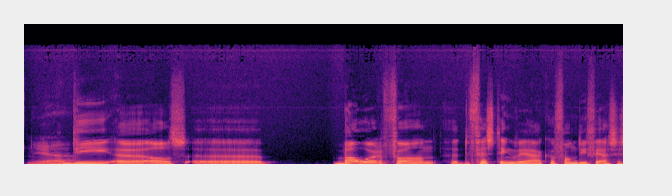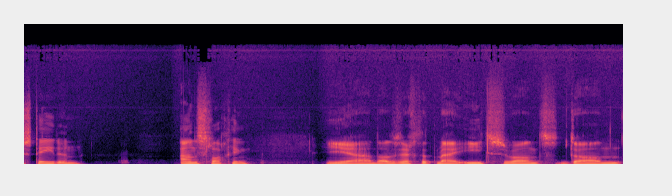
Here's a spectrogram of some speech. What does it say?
Ja? Die eh, als eh, bouwer van eh, de vestingwerken van diverse steden aan de slag ging. Ja, dan zegt het mij iets, want dan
